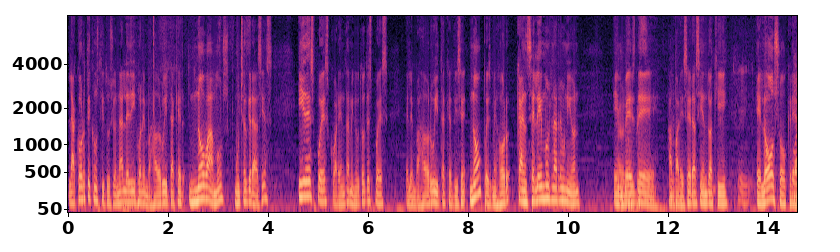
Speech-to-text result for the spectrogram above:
La Corte Constitucional le dijo al embajador Whittaker, no vamos, muchas gracias. Y después, 40 minutos después, el embajador Whittaker dice, no, pues mejor cancelemos la reunión en Claro, vez pues, de aparecer haciendo aquí el oso o crear,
